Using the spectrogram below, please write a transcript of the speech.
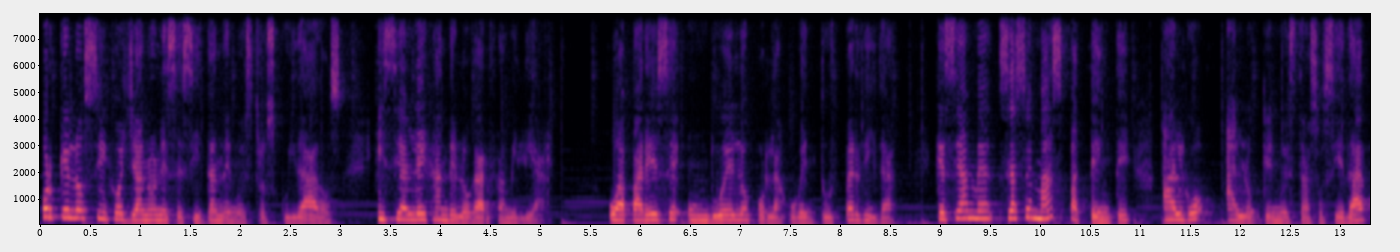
porque los hijos ya no necesitan de nuestros cuidados y se alejan del hogar familiar. O aparece un duelo por la juventud perdida que se, hace más patente algo a lo que nuestra sociedad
